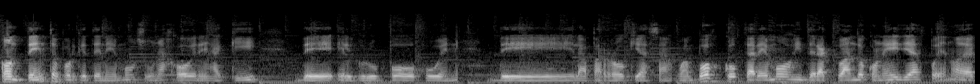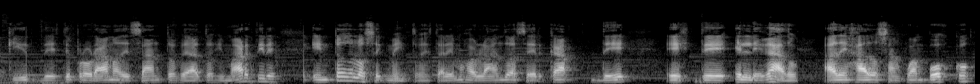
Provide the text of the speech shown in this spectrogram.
contentos porque tenemos unas jóvenes aquí del grupo juvenil de la parroquia San Juan Bosco. Estaremos interactuando con ellas, bueno, de aquí, de este programa de santos, beatos y mártires. En todos los segmentos estaremos hablando acerca de este, el legado ha dejado San Juan Bosco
